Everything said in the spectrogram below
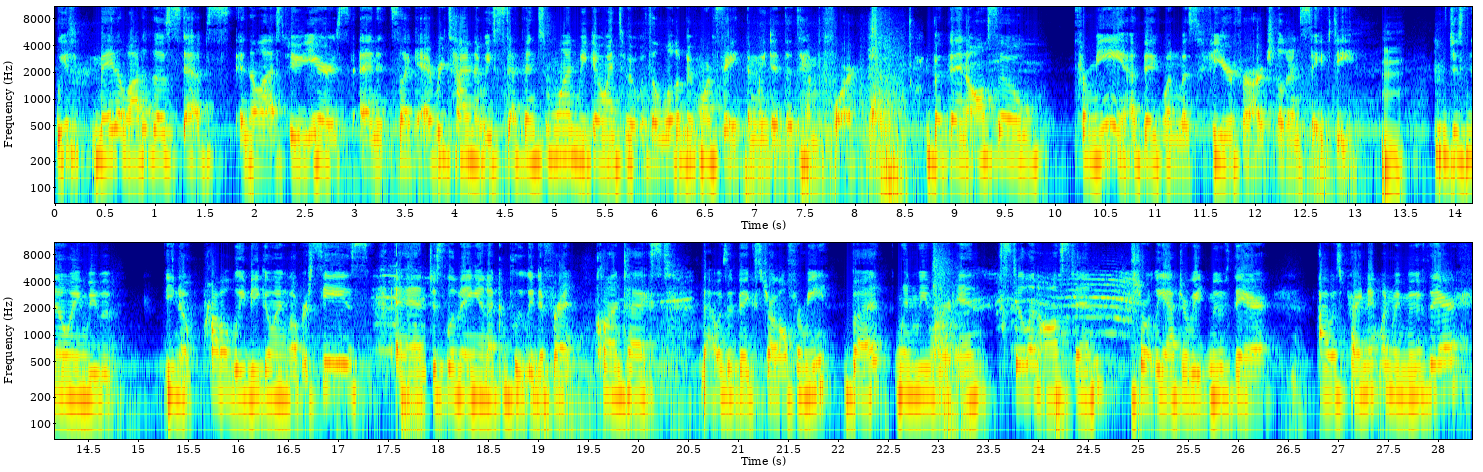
we've made a lot of those steps in the last few years. And it's like every time that we step into one, we go into it with a little bit more faith than we did the time before. But then also, for me, a big one was fear for our children's safety. Mm. Just knowing we would you know, probably be going overseas and just living in a completely different context. That was a big struggle for me. But when we were in, still in Austin, shortly after we'd moved there, I was pregnant when we moved there,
